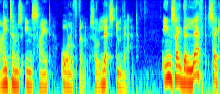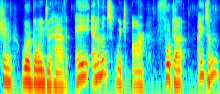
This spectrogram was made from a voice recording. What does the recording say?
items inside all of them. So let's do that. Inside the left section, we're going to have A elements, which are footer item,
